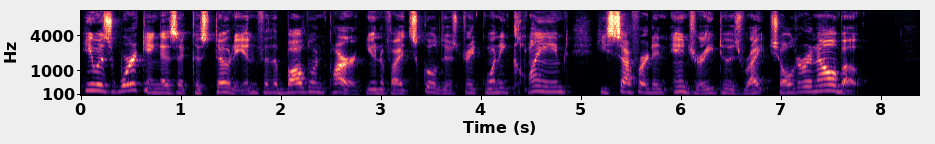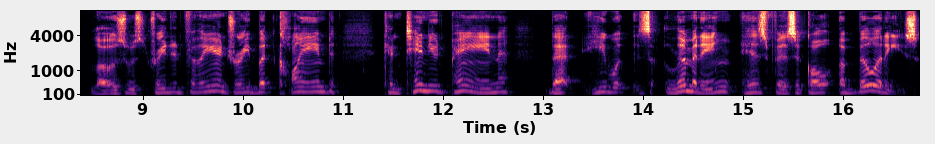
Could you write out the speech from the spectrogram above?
He was working as a custodian for the Baldwin Park Unified School District when he claimed he suffered an injury to his right shoulder and elbow. Lowe's was treated for the injury but claimed continued pain that he was limiting his physical abilities.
